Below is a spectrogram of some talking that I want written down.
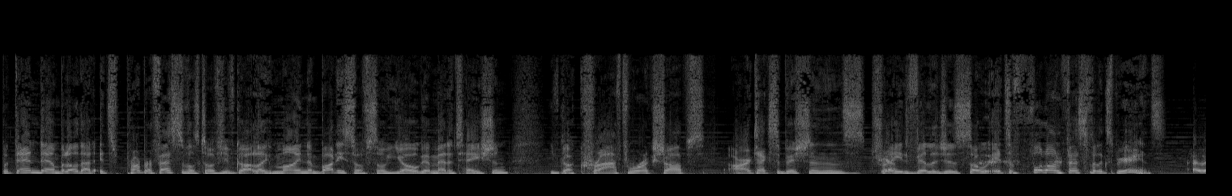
But then down below that, it's proper festival stuff. You've got like mind and body stuff. So yoga, meditation. You've got craft workshops, art exhibitions, trade villages. So it's a full on festival experience. Uh,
